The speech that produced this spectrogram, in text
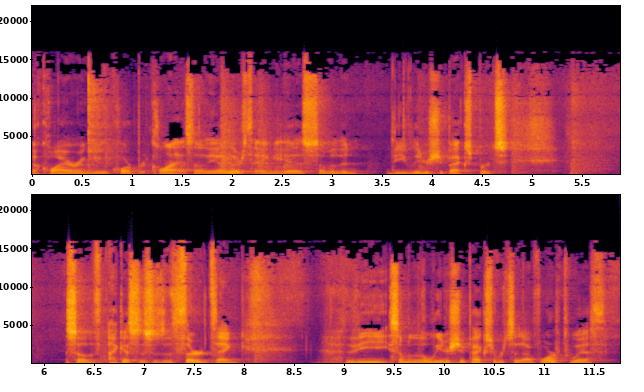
acquiring new corporate clients. Now the other thing is some of the the leadership experts. So I guess this is the third thing. The some of the leadership experts that I've worked with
